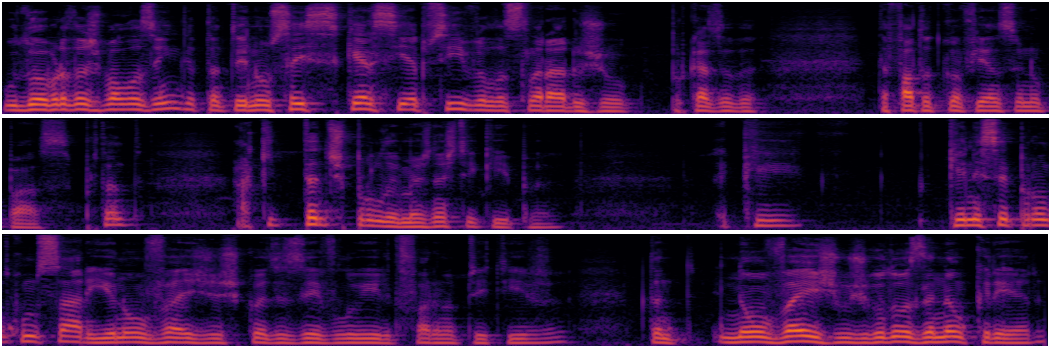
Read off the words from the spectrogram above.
o dobro das bolas ainda. Portanto, eu não sei sequer se é possível acelerar o jogo por causa da, da falta de confiança no passe. Portanto, há aqui tantos problemas nesta equipa que, que nem sei por onde começar e eu não vejo as coisas a evoluir de forma positiva. Portanto, não vejo os jogadores a não querer,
